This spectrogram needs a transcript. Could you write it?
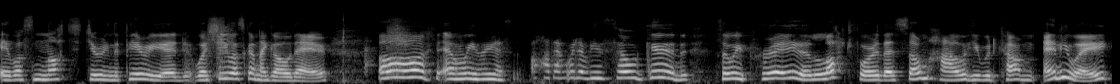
it was not during the period where she was gonna go there. Oh, and we were just, oh, that would have been so good. So we prayed a lot for that somehow he would come anyway.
